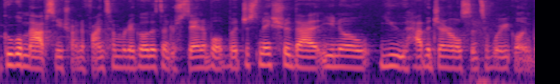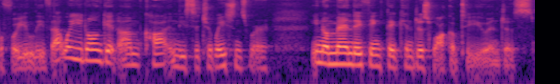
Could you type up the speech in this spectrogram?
Google Maps and you're trying to find somewhere to go, that's understandable. But just make sure that you know you have a general sense of where you're going before you leave. That way, you don't get um, caught in these situations where, you know, men they think they can just walk up to you and just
